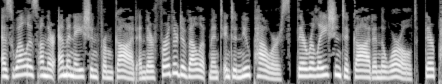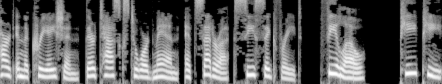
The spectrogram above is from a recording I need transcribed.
as well as on their emanation from God and their further development into new powers, their relation to God and the world, their part in the creation, their tasks toward man, etc. See Siegfried. Philo. pp.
